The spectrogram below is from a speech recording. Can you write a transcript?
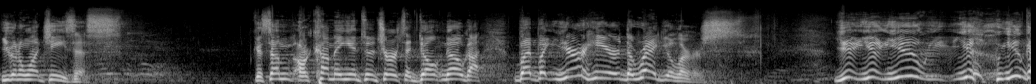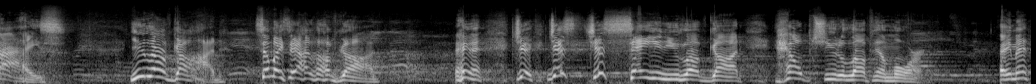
you're going to want Jesus. Because some are coming into the church that don't know God. But, but you're here, the regulars. You, you, you, you, you guys, you love God. Somebody say, I love God. Amen. Just, just saying you love God helps you to love Him more. Amen.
